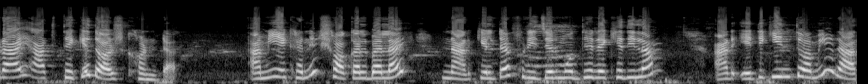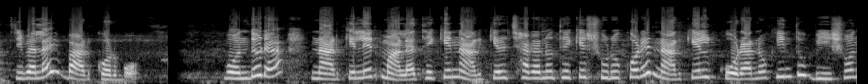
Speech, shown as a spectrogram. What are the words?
প্রায় আট থেকে দশ ঘণ্টা। আমি এখানে সকালবেলায় নারকেলটা ফ্রিজের মধ্যে রেখে দিলাম, আর এটি কিন্তু আমি রাত্রিবেলায় বার করব। বন্ধুরা, নারকেলের মালা থেকে নারকেল ছাড়ানো থেকে শুরু করে নারকেল কোরানো কিন্তু ভীষণ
